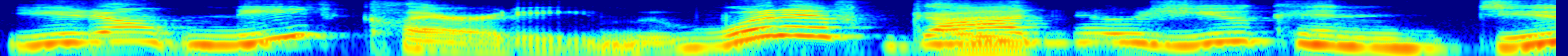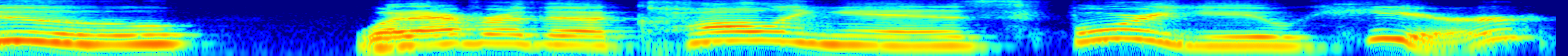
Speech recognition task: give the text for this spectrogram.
you don't need clarity. What if God right. knows you can do whatever the calling is for you here?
